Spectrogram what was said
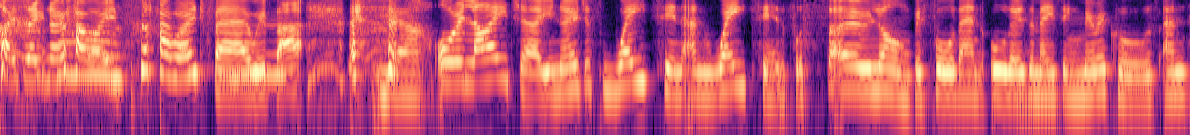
I don't know how I'd how I'd fare with that. Yeah. or Elijah, you know, just waiting and waiting for so long before then all those mm. amazing miracles. And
